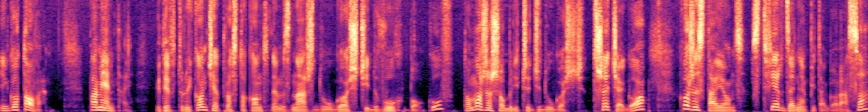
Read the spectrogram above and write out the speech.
I gotowe. Pamiętaj, gdy w trójkącie prostokątnym znasz długości dwóch boków, to możesz obliczyć długość trzeciego, korzystając z twierdzenia Pitagorasa,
